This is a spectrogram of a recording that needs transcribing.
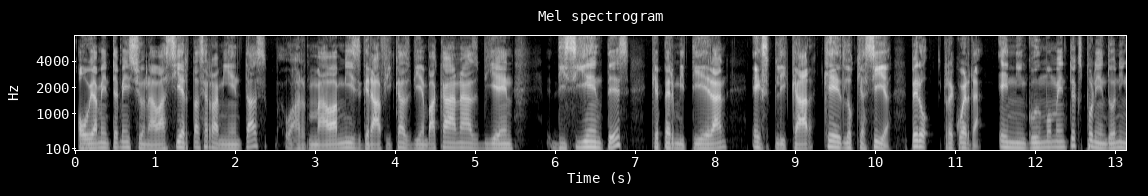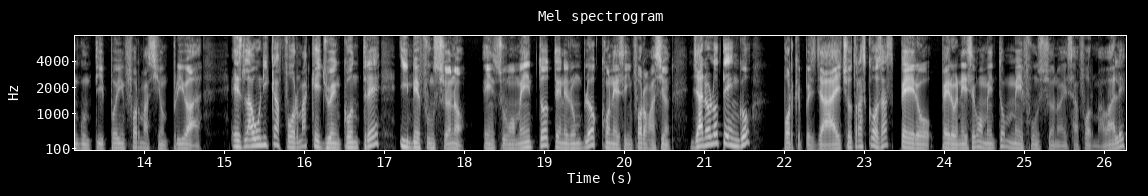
obviamente mencionaba ciertas herramientas, armaba mis gráficas bien bacanas, bien dicientes, que permitieran explicar qué es lo que hacía. Pero recuerda, en ningún momento exponiendo ningún tipo de información privada. Es la única forma que yo encontré y me funcionó en su momento tener un blog con esa información. Ya no lo tengo porque pues ya he hecho otras cosas, pero, pero en ese momento me funcionó de esa forma, ¿vale?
